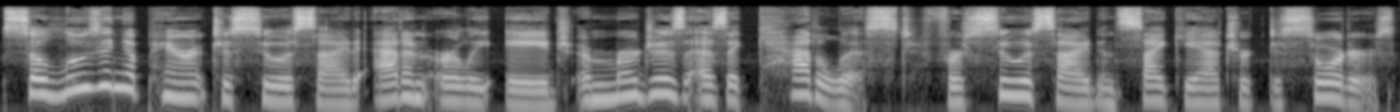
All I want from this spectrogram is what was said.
So, losing a parent to suicide at an early age emerges as a catalyst for suicide and psychiatric disorders,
